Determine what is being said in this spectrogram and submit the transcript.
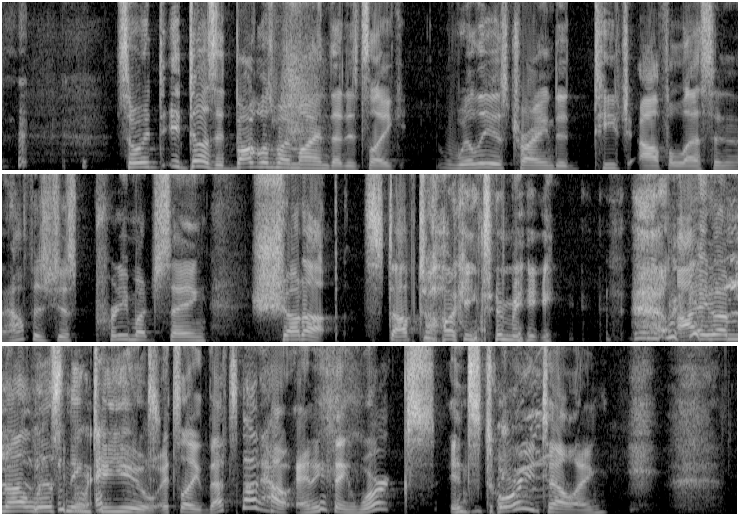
So it it does. It boggles my mind that it's like Willie is trying to teach Alf a lesson, and Alf's just pretty much saying, "Shut up! Stop talking to me. I am not listening to you." It's like that's not how anything works in storytelling.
